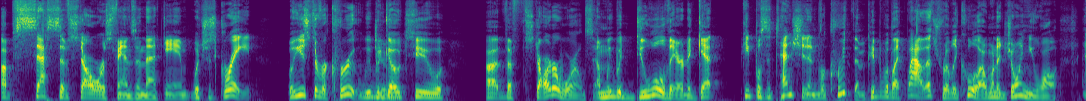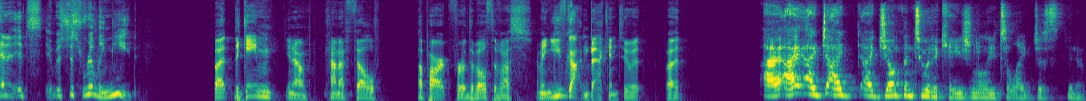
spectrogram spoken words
obsessive Star Wars fans in that game, which is great. We used to recruit. We would Dude. go to uh, the starter worlds and we would duel there to get people's attention and recruit them. People were like, "Wow, that's really cool. I want to join you all." And it's it was just really neat. But the game, you know, kind of fell apart for the both of us. I mean, you've gotten back into it, but I, I I I jump into it occasionally to like just you know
